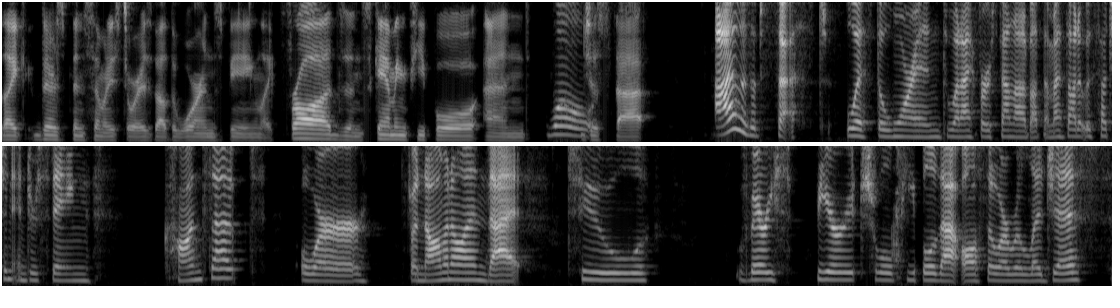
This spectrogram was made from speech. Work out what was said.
Like there's been so many stories about the Warrens being like frauds and scamming people and well just that I was obsessed with the Warrens when I first found out about them. I thought it was such an interesting concept or phenomenon that two very spiritual people that also are religious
